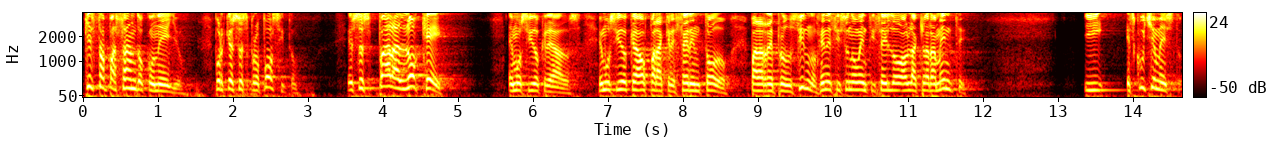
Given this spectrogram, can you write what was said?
¿Qué está pasando con ello? Porque eso es propósito. Eso es para lo que hemos sido creados. Hemos sido creados para crecer en todo, para reproducirnos. Génesis 1.26 lo habla claramente. Y escúcheme esto.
